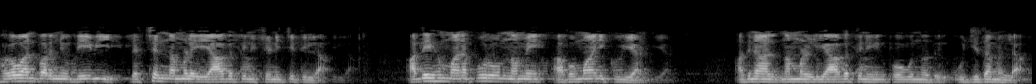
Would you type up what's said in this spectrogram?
ഭഗവാൻ പറഞ്ഞു ദേവി ദക്ഷൻ നമ്മളെ യാഗത്തിന് ക്ഷണിച്ചിട്ടില്ല. അദ്ദേഹം മനഃപൂർവം നമ്മെ അപമാനിക്കുകയാണ്. അതിനാൽ നമ്മൾ യാഗത്തിന് പോകുന്നത് ഉചിതമല്ല.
